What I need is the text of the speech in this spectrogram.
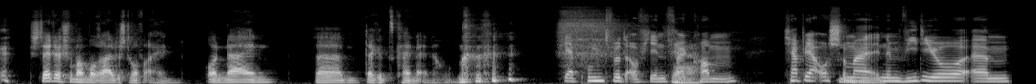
Stellt euch schon mal moralisch drauf ein. Und nein, ähm, da gibt's keine Änderung. der Punkt wird auf jeden Fall Ja. kommen. Ich habe ja auch schon mal in einem Video, ähm,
